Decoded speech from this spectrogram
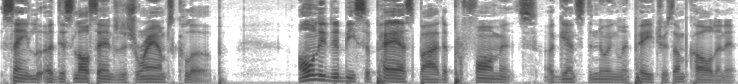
Saint uh, this Los Angeles Rams club only to be surpassed by the performance against the New England Patriots. I'm calling it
